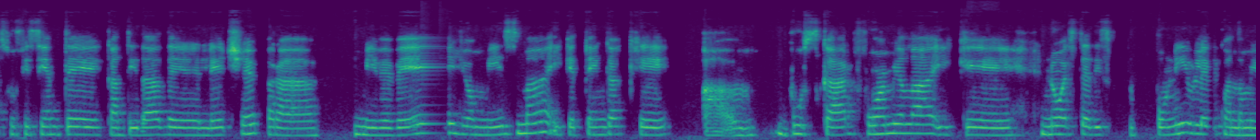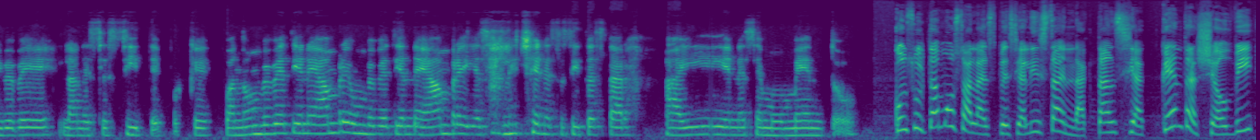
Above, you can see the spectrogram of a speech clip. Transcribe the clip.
suficiente cantidad de leche para mi bebé yo misma y que tenga que um, buscar fórmula y que no esté disponible cuando mi bebé la necesite, porque cuando un bebé tiene hambre, un bebé tiene hambre y esa leche necesita estar ahí en ese momento. Consultamos a la especialista en lactancia Kendra Shelby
